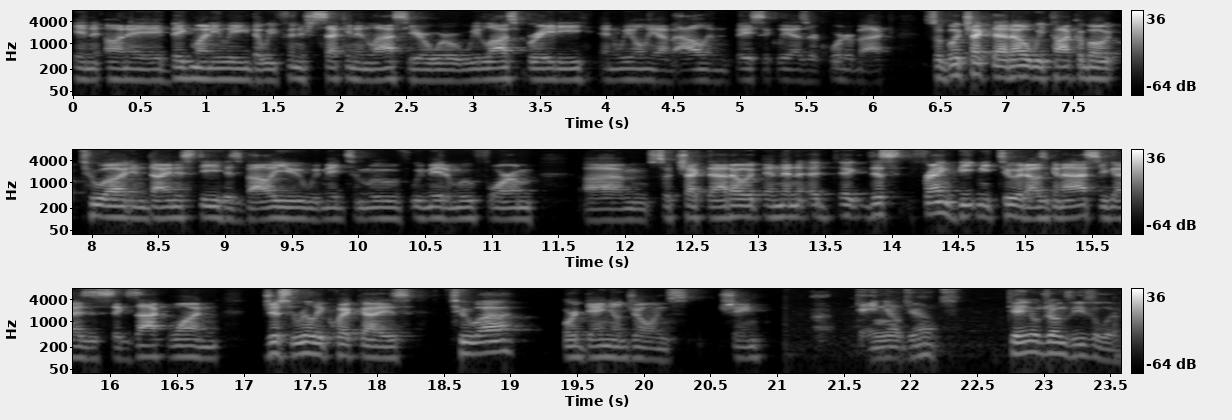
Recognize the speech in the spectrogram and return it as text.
in on a big money league that we finished second in last year, where we lost Brady and we only have Allen basically as our quarterback. So go check that out. We talk about Tua in Dynasty, his value. We made to move. We made a move for him. Um, so check that out. And then uh, uh this Frank beat me to it. I was going to ask you guys this exact one, just really quick, guys. Tua or Daniel Jones, Shane? Uh, Daniel Jones. Daniel Jones easily.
